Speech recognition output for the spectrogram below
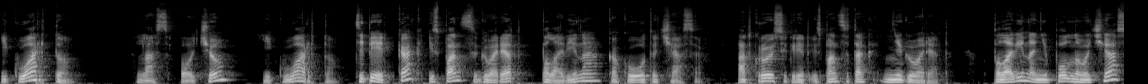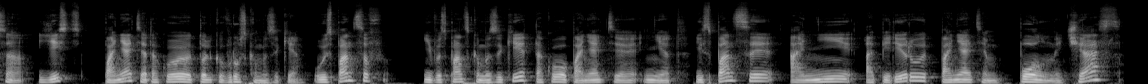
y cuarto las ocho y cuarto. Теперь, как испанцы говорят половина какого-то часа? Открою секрет, испанцы так не говорят. Половина неполного часа есть понятие такое только в русском языке. У испанцев И в испанском языке такого понятия нет. Испанцы, они оперируют понятием полный час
